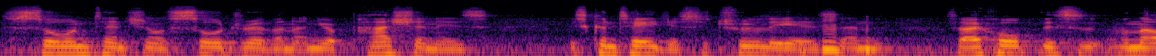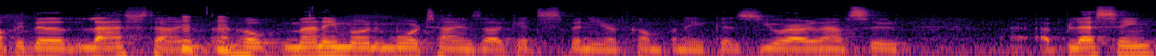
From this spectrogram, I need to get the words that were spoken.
so intentional, so driven, and your passion is is contagious. It truly is, and so I hope this will not be the last time, and hope many more, more times I'll get to spend in your company because you are an absolute a blessing,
